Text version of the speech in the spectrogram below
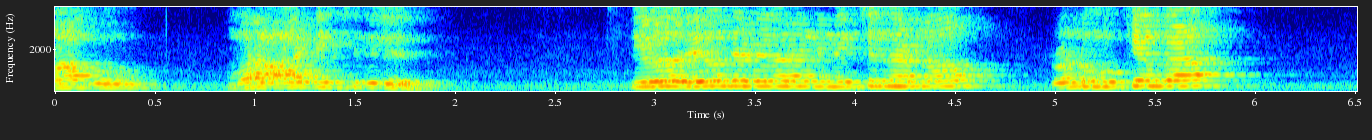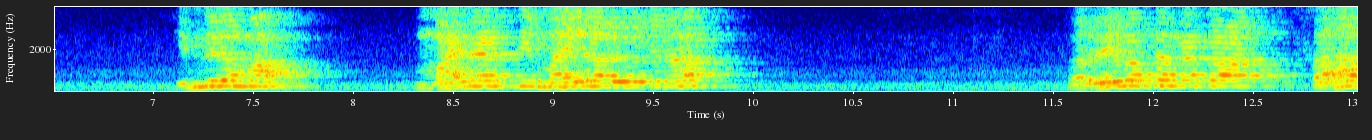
మాకు మొర ఆలకించింది లేదు. ఈరోజు రేవంత్ రెడ్డి గారు నేను ఇచ్చిన దాంట్లో రెండు ముఖ్యంగా ఇందిరమ్మ మైనారిటీ మహిళా యోజన రేవంత్ అన్నక సహా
